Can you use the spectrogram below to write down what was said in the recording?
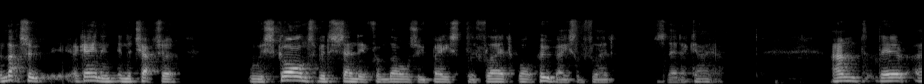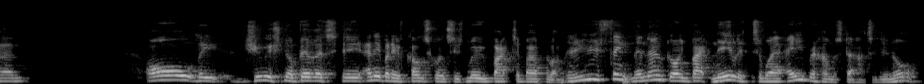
and that's again in, in the chapter, we scorn to be descended from those who basically fled. Well, who basically fled? Zedekiah and they're um, all the Jewish nobility, anybody of consequence, is moved back to Babylon. And you think they're now going back nearly to where Abraham started in all.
